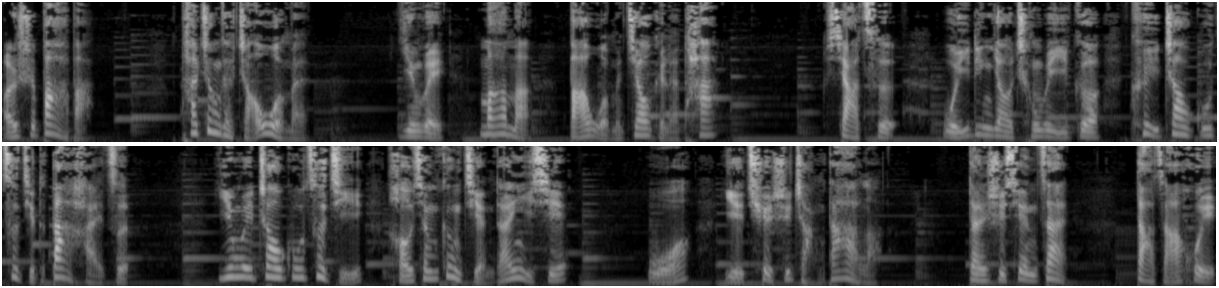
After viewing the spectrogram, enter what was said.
而是爸爸，他正在找我们，因为妈妈把我们交给了他。下次。我一定要成为一个可以照顾自己的大孩子，因为照顾自己好像更简单一些。我也确实长大了，但是现在，大杂烩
